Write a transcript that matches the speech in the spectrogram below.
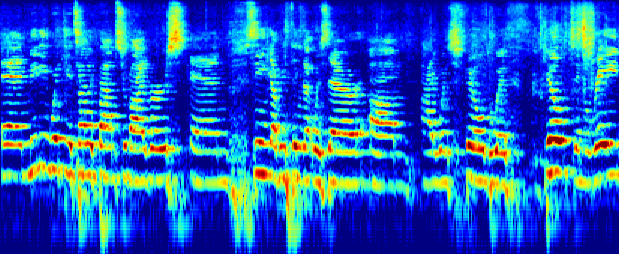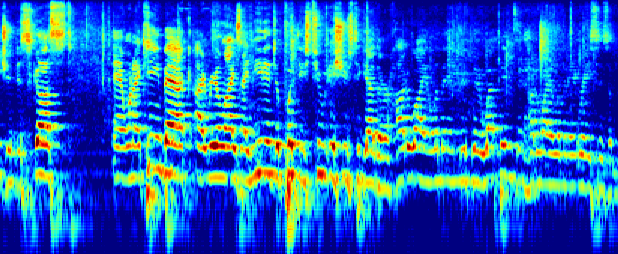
And meeting with the atomic bomb survivors and seeing everything that was there, um, I was filled with guilt and rage and disgust and when I came back, I realized I needed to put these two issues together. How do I eliminate nuclear weapons and how do I eliminate racism?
